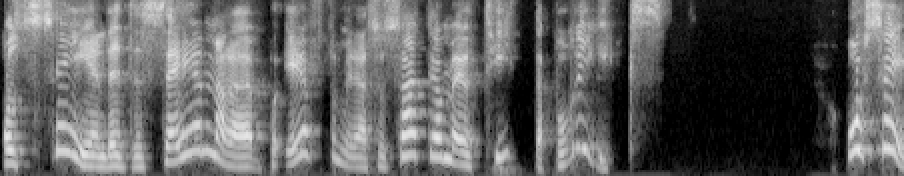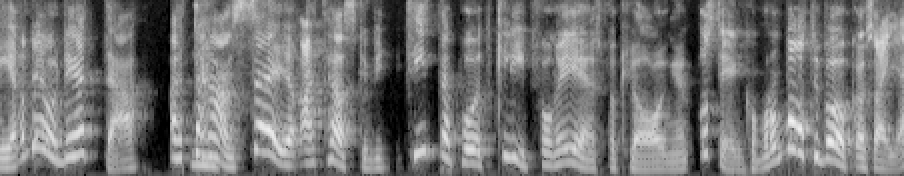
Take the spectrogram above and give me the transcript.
Och sen lite senare på eftermiddagen så satt jag med och tittade på Riks. Och ser då detta, att Mm. han säger att här ska vi titta på ett klipp från regeringsförklaringen och sen kommer de bara tillbaka och säger ja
